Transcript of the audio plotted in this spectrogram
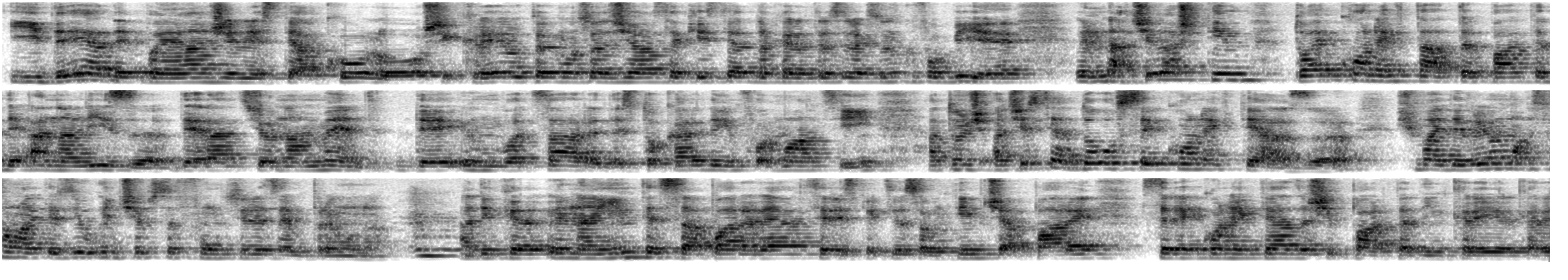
ideea de păianjen este acolo și creierul tău emoțional și asta chestia de care trebuie să reacționezi cu fobie, în același timp tu ai conectată partea de analiză, de raționament, de învățare, de stocare de informații, atunci acestea două se conectează și mai devreme sau mai târziu încep să funcționeze împreună. Uh-huh. Adică înainte să apară reacția respectivă sau în timp ce apare, se reconectează și partea din creier care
